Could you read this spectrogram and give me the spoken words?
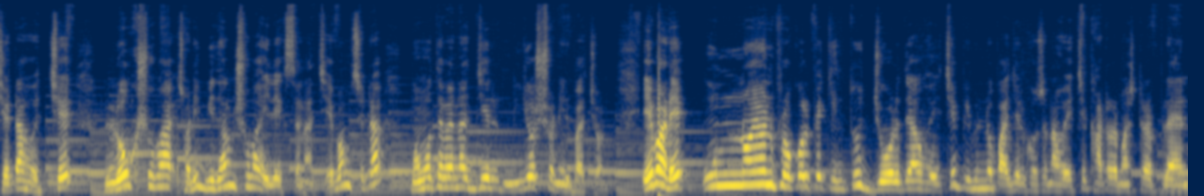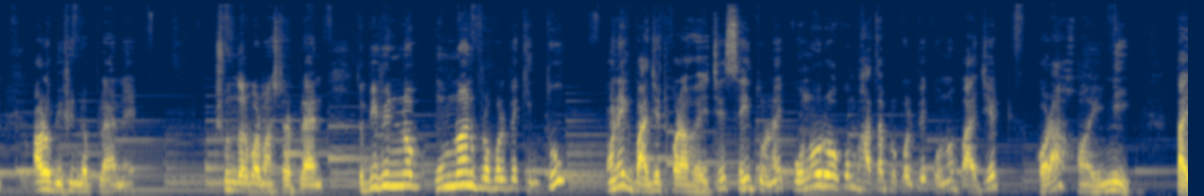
যেটা হচ্ছে লোকসভা সরি বিধানসভা ইলেকশন আছে এবং সেটা মমতা ব্যানার্জির নিজস্ব নির্বাচন। এবারে উন্নয়ন প্রকল্পে কিন্তু জোর দেওয়া হয়েছে, বিভিন্ন বাজেট ঘোষণা হয়েছে, খাটার মাস্টার প্ল্যান আরও বিভিন্ন প্ল্যানে সুন্দরবন মাস্টার প্ল্যান তো বিভিন্ন উন্নয়ন প্রকল্পে কিন্তু অনেক বাজেট করা হয়েছে, সেই তুলনায় কোনো রকম ভাতা প্রকল্পে কোনো বাজেট করা হয়নি। তাই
